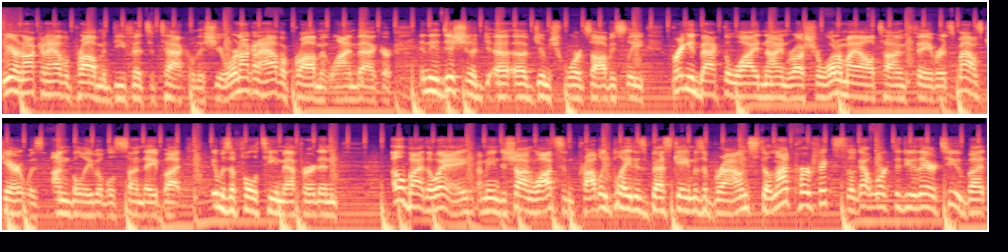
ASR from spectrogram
we are not going to have a problem at defensive tackle this year. We're not going to have a problem at linebacker. In the addition of, uh, of Jim Schwartz, obviously, bringing back the wide nine rusher, one of my all time favorites. Myles Garrett was unbelievable Sunday, but it was a full team effort. And Oh, by the way, I mean, Deshaun Watson probably played his best game as a Brown. Still not perfect. Still got work to do there, too. But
